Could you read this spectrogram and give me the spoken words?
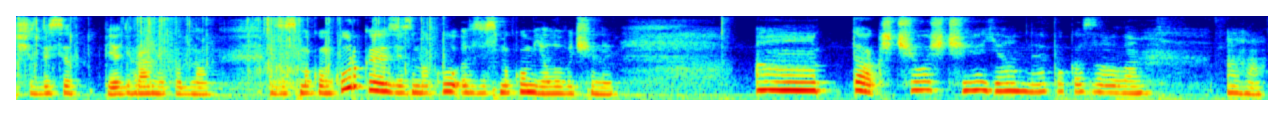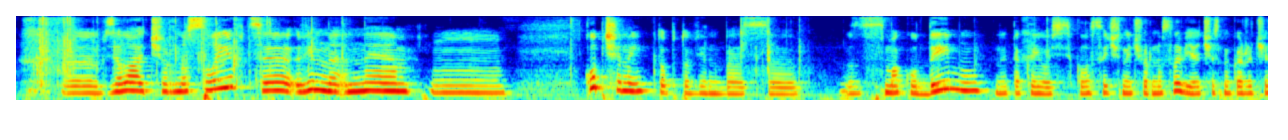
65 грамів одна. Зі смаком курки, зі, смаку, зі смаком яловичини. А, так, що ще я не показала? Ага. Е, взяла чорнослив, це він не, копчений, тобто він без е, смаку диму, не такий ось класичний чорнослив. Я, чесно кажучи,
